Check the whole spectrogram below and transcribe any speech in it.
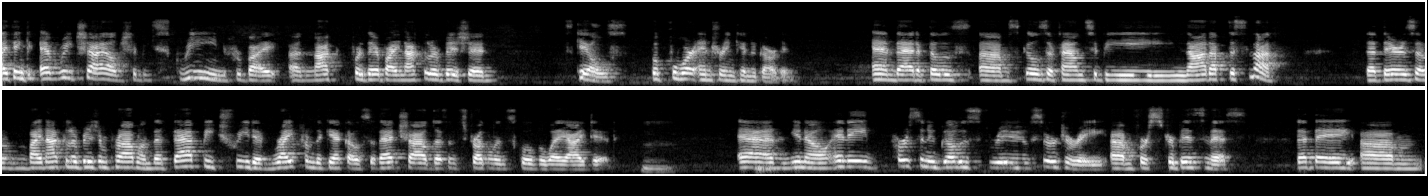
I think every child should be screened for by uh, not for their binocular vision skills before entering kindergarten, and that if those um, skills are found to be not up to snuff, that there's a binocular vision problem, that that be treated right from the get go, so that child doesn't struggle in school the way I did. Mm. And you know, any person who goes through surgery um, for strabismus, that they um,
